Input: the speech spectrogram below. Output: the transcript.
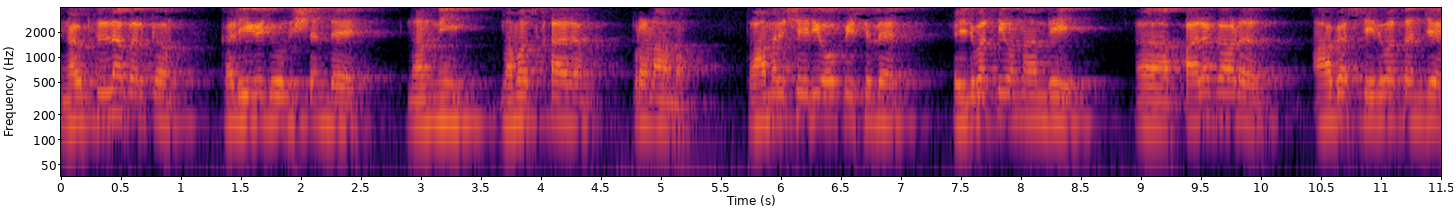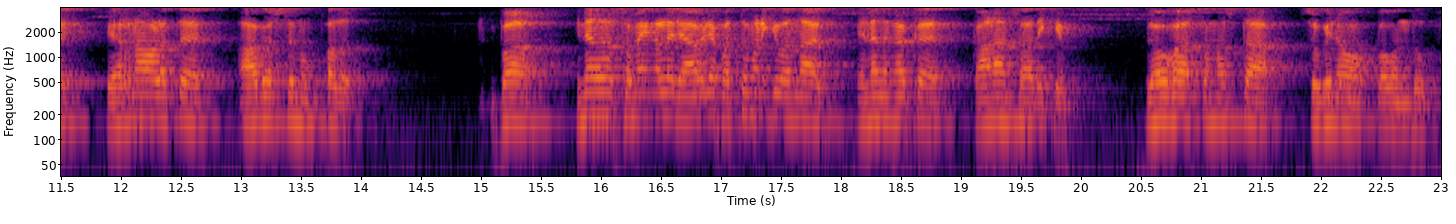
നിങ്ങൾക്കെല്ലാവർക്കും കലീക ജ്യോതിഷന്റെ നന്ദി നമസ്കാരം പ്രണാമം. താമരശ്ശേരി ഓഫീസിൽ ഇരുപത്തി ഒന്നാം തീയതി പാലക്കാട് ആഗസ്റ്റ് ഇരുപത്തഞ്ച് എറണാകുളത്ത് ആഗസ്റ്റ് മുപ്പത്. ഇപ്പോൾ ഇന്ന സമയങ്ങളിൽ രാവിലെ പത്ത് മണിക്ക് വന്നാൽ എന്നെ നിങ്ങൾക്ക് കാണാൻ സാധിക്കും. ലോഹ സമസ്ത സുഖിനോ ഭവന്തു.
